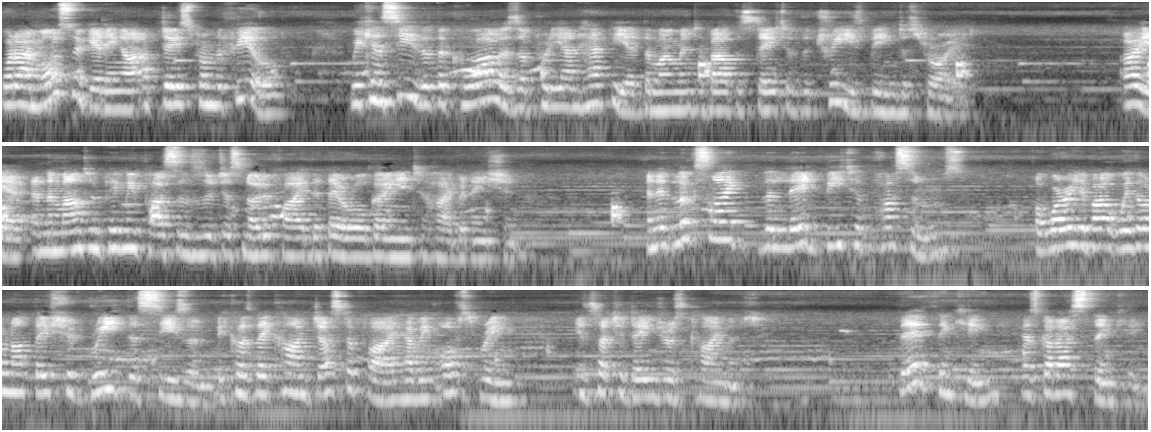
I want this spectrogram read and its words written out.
what I'm also getting are updates from the field. We can see that the koalas are pretty unhappy at the moment about the state of the trees being destroyed. Oh yeah, and the mountain pygmy possums are just notified that they're all going into hibernation. And it looks like the leadbeater possums are worried about whether or not they should breed this season because they can't justify having offspring in such a dangerous climate. Their thinking has got us thinking.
